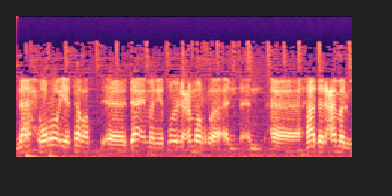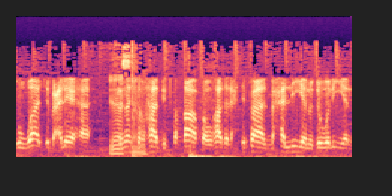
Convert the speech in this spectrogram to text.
نحو الرؤية ترى آه، دائما يطول العمر آه، أن, أن آه، هذا العمل هو واجب عليها. يا لنشر. هذه الثقافة وهذا الاحتفال محليا ودوليا.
